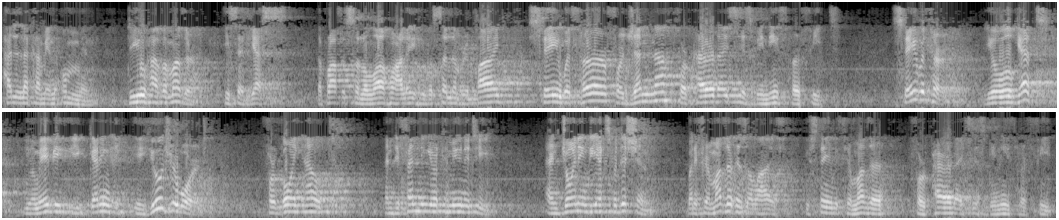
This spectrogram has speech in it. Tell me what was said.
Hallaka min ummin. Do you have a mother? He said, Yes. The Prophet ﷺ replied, Stay with her, for Jannah, for paradise is beneath her feet. Stay with her. You will get, you may be getting a, a huge reward for going out and defending your community and joining the expedition but if your mother is alive, you stay with your mother, for paradise is beneath her feet.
